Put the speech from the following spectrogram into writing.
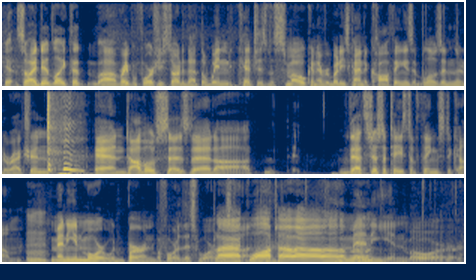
Yeah, so I did like that uh, right before she started that the wind catches the smoke and everybody's kind of coughing as it blows it in their direction. and Davos says that uh, that's just a taste of things to come. Mm. Many and more would burn before this war was Black done. water. Many and more.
